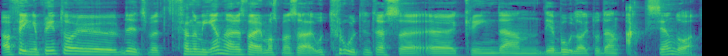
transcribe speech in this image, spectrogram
Ja, Fingerprint har ju blivit som ett fenomen här i Sverige måste man säga. Otroligt intresse eh, kring den, det bolaget och den aktien då.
